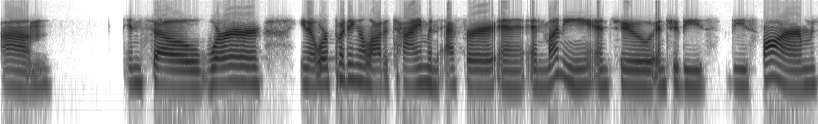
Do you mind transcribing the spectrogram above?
Um, and so we're, you know, we're putting a lot of time and effort and, and money into into these these farms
